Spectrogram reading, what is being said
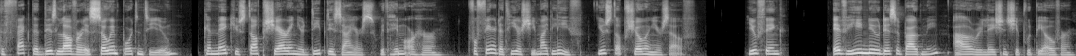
The fact that this lover is so important to you can make you stop sharing your deep desires with him or her for fear that he or she might leave. You stop showing yourself. You think, if he knew this about me, our relationship would be over.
